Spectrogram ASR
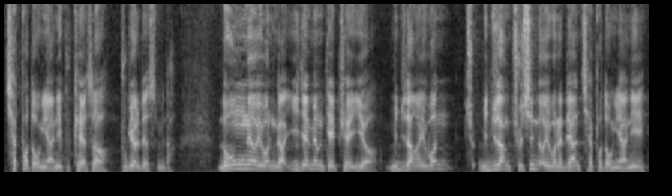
체포동의안이 국회에서 부결됐습니다. 노웅래 의원과 이재명 대표에 이어 민주당 의원, 출- 민주당 출신 의원에 대한 체포동의안이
